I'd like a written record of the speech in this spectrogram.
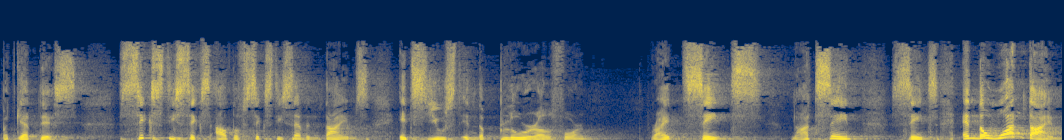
But get this 66 out of 67 times it's used in the plural form. Right? Saints. Not saint, saints. And the one time,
